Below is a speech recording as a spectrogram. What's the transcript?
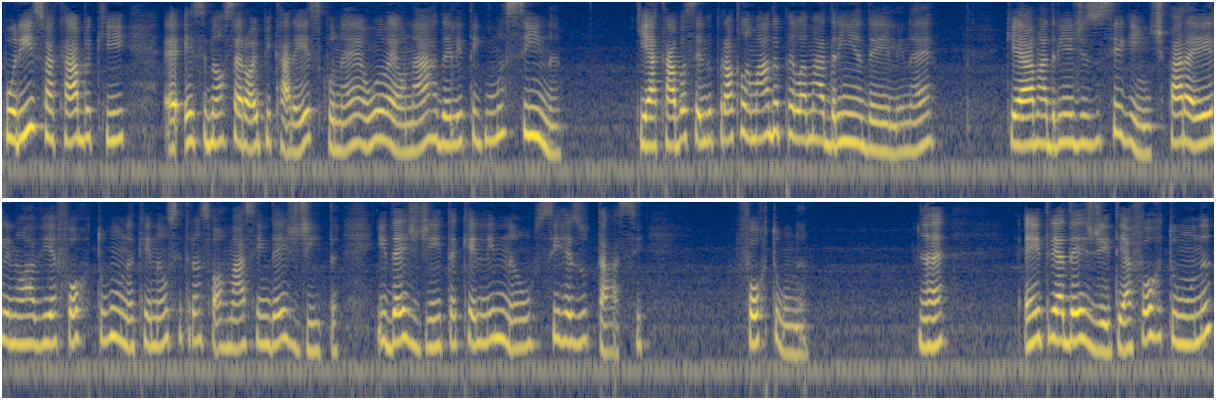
Por isso acaba que é, esse nosso herói picaresco, né? O Leonardo, ele tem uma sina que acaba sendo proclamada pela madrinha dele, né? Que a madrinha diz o seguinte: para ele não havia fortuna que não se transformasse em desdita, e desdita que ele não se resultasse fortuna. Né? Entre a desdita e a fortuna,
